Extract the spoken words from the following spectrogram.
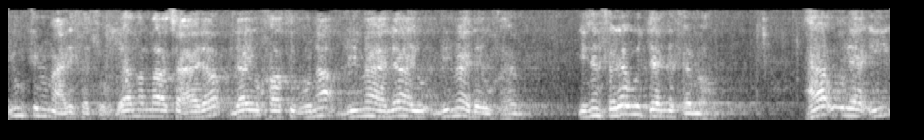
يمكن معرفته لأن الله تعالى لا يخاطبنا بما لا بما لا يفهم. إذن فلا بد أن نفهمه. هؤلاء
